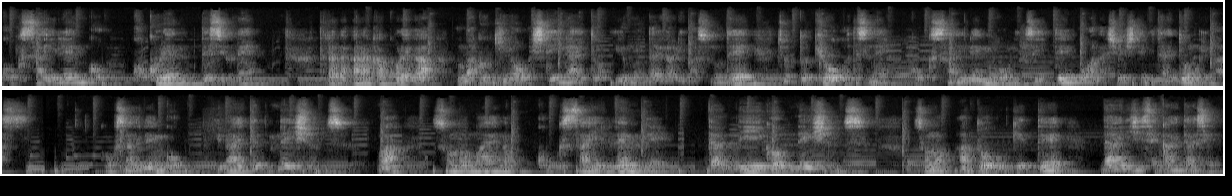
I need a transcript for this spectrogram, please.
国際連合、国連ですよね。ただなかなかこれがうまく機能していないという問題がありますので、ちょっと今日はですね、国際連合についてお話をしてみたいと思います。国際連合 United Nations はその前の国際連盟 The League of Nations. その後を受けて第二次世界大戦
